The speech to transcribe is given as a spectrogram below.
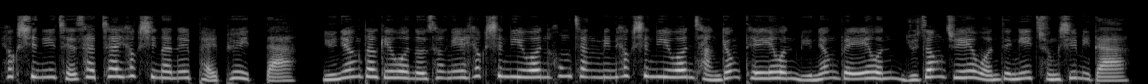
혁신이 제4차 혁신안을 발표했다. 윤영덕 의원 오성일 혁신위원 홍장민 혁신위원 장경태 의원 민영배 의원 유정주 의원 등이 중심이다.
